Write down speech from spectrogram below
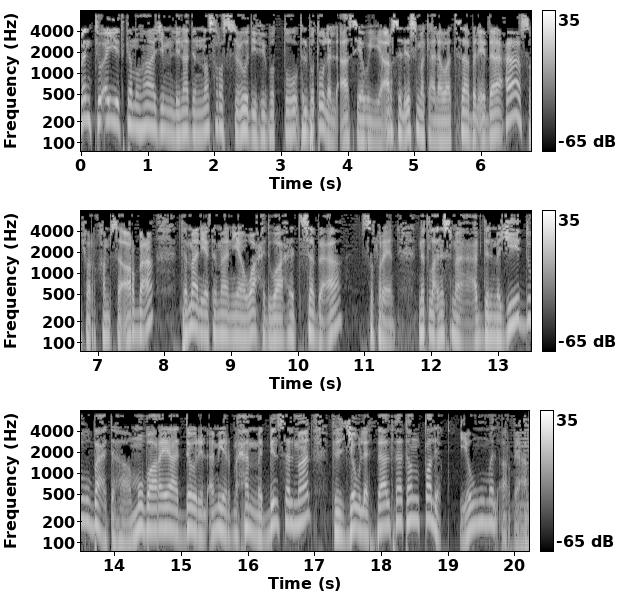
من تؤيد كمهاجم لنادي النصر السعودي في بطو في البطولة الآسيوية؟ أرسل اسمك على واتساب الإذاعة 054 ثمانية ثمانية واحد واحد سبعة صفرين. نطلع نسمع عبد المجيد وبعدها مباريات دوري الأمير محمد بن سلمان في الجولة الثالثة تنطلق يوم الأربعاء.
